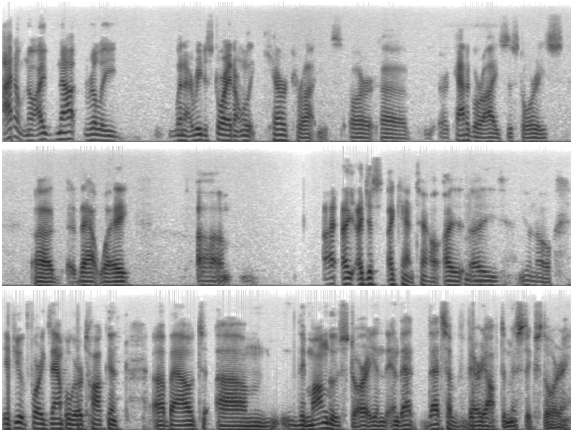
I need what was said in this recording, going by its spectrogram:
I don't know. I've not really. When I read a story, I don't really characterize or uh, or categorize the stories uh, that way. Um, I, I, I just I can't tell. I, I you know if you for example we were talking about um, the mongoose story and, and that that's a very optimistic story.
